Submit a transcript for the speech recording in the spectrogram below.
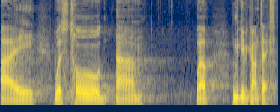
I was told, um, well, let me give you context.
